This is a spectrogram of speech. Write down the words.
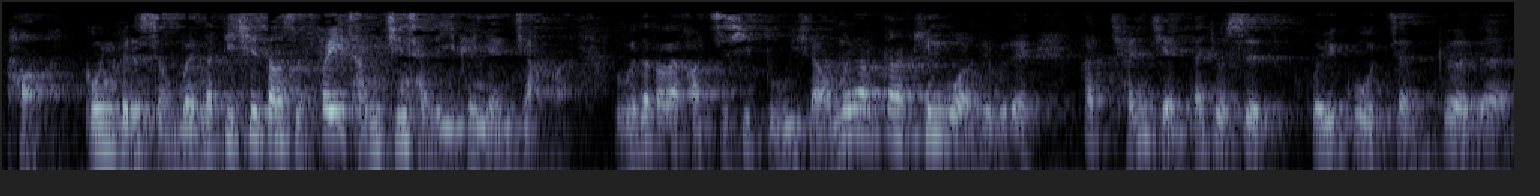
好，公议会的审问，那第七章是非常精彩的一篇演讲啊！我让大家好仔细读一下。我们刚刚听过了，对不对？它很简单，就是回顾整个的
